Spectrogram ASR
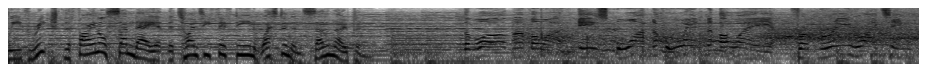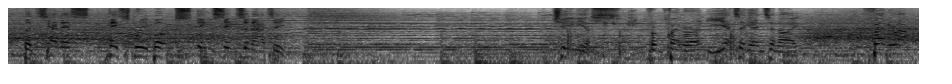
We've reached the final Sunday at the 2015 Western and Southern Open. The world number one is one win away from rewriting the tennis history books in Cincinnati. Genius from Federer yet again tonight. Federer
